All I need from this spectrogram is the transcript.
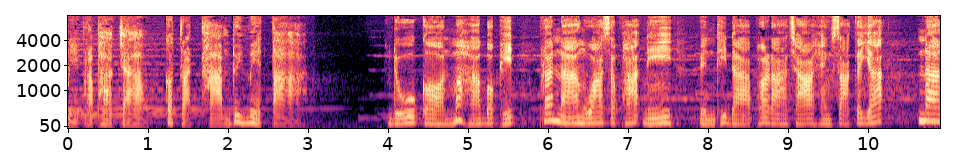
มีพระภาคเจ้าก็ตรัสถามด้วยเมตตา ดูก่อนมหาบพิษพระนางวาสภะนี้เป็นธิดาพระราชาแห่งสากยะ นาง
